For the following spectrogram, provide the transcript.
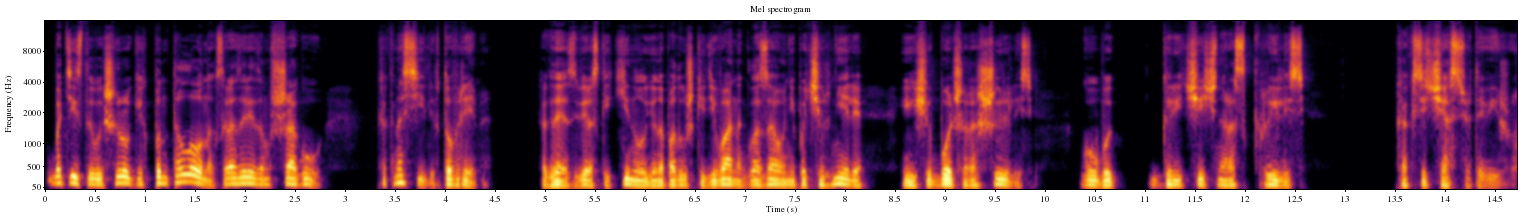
батистовых широких панталонах с разрезом в шагу, как носили в то время. Когда я зверски кинул ее на подушке дивана, глаза у нее почернели и еще больше расширились, губы горячечно раскрылись. Как сейчас все это вижу.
